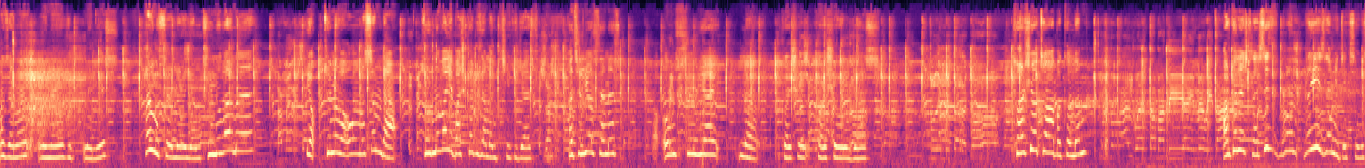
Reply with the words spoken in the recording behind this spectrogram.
O zaman oynaya gitmeliyiz. Hangisini oynayalım? Turnuva mı? Yok turnuva olmasın da turnuvayı başka bir zaman çekeceğiz. Hatırlıyorsanız Avusturya'yla karşı karşı olacağız. Karşı atağa bakalım. Arkadaşlar siz burayı izlemeyeceksiniz.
